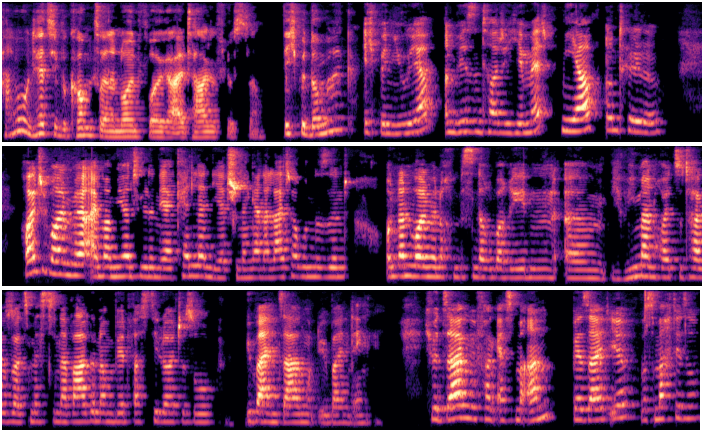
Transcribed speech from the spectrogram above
Hallo und herzlich willkommen zu einer neuen Folge Alltageflüster. Ich bin Dominik. Ich bin Julia und wir sind heute hier mit. Mia und Hilde. Heute wollen wir einmal Mia und Hilde näher kennenlernen, die jetzt schon länger in der Leiterrunde sind. Und dann wollen wir noch ein bisschen darüber reden, ähm, wie man heutzutage so als Messdiener wahrgenommen wird, was die Leute so über einen sagen und über einen denken. Ich würde sagen, wir fangen erstmal an. Wer seid ihr? Was macht ihr so?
